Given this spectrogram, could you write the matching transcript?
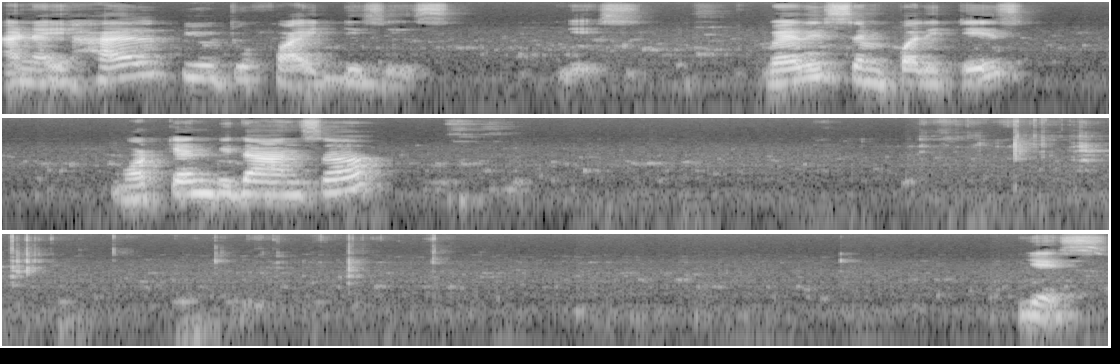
and I help you to fight disease. Yes. Very simple it is. What can be the answer? Yes.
